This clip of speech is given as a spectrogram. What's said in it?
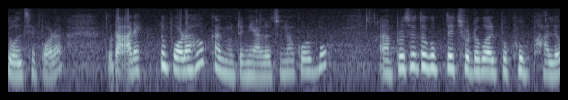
চলছে পড়া। তো ওটা আরেকটু পড়া হোক, আমি ওটা নিয়ে আলোচনা করব। প্রচেত গুপ্তের ছোট গল্প খুব ভালো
